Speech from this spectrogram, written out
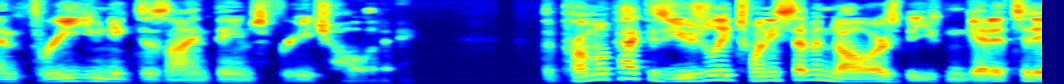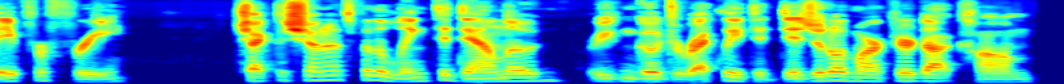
and three unique design themes for each holiday. The promo pack is usually $27, but you can get it today for free. Check the show notes for the link to download, or you can go directly to digitalmarketer.com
